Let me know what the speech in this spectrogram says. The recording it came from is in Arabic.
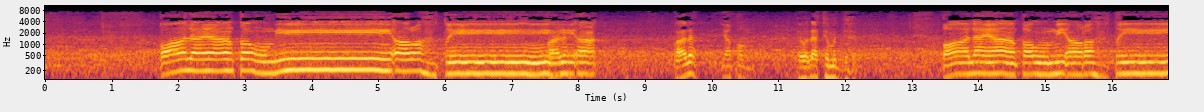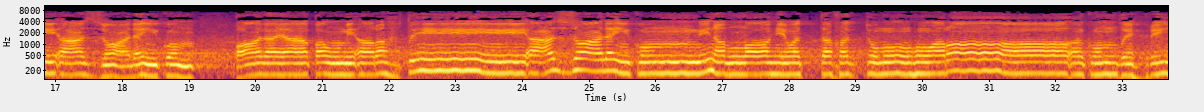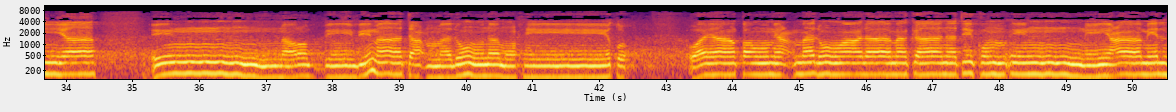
قال يا قوم أرهطي قال. أع... قال. يا قوم. لا تمدها قال يا قوم أرهطي أعز عليكم. قال يا قوم أرهطي أعز عليكم من الله واتخذتموه وراءكم ظهريا. إن ربي بما تعملون محيط. ويا قوم اعملوا على مكانتكم إني عامل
